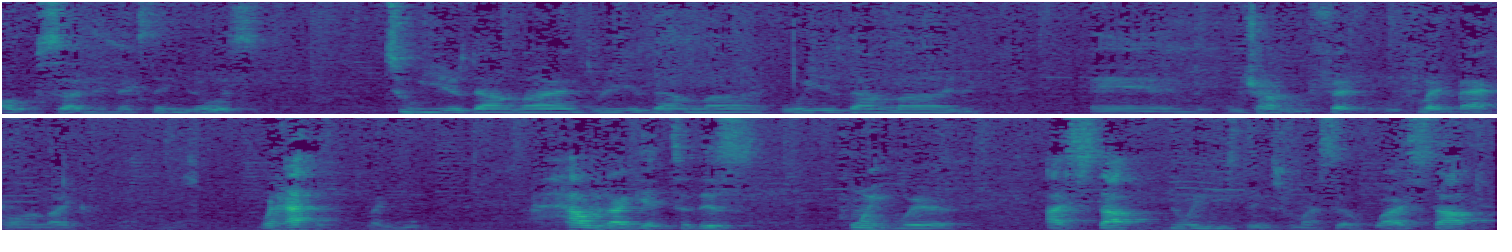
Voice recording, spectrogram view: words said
all of a sudden. And next thing you know, it's two years down the line, three years down the line, four years down the line, and, and we're trying to reflect reflect back on like what happened. Like, how did I get to this point where I stopped doing these things for myself? Where I stopped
